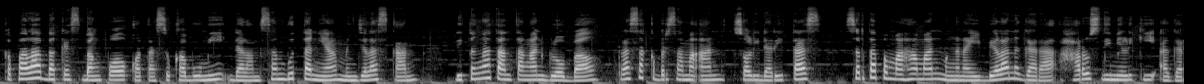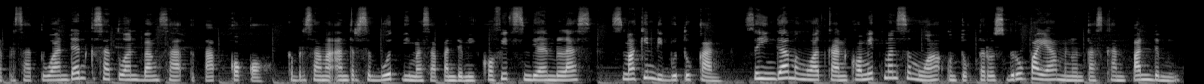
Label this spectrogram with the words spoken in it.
Kepala Bakes Bangpol Kota Sukabumi dalam sambutannya menjelaskan, di tengah tantangan global, rasa kebersamaan, solidaritas, serta pemahaman mengenai bela negara harus dimiliki agar persatuan dan kesatuan bangsa tetap kokoh. Kebersamaan tersebut di masa pandemi COVID-19 semakin dibutuhkan, sehingga menguatkan komitmen semua untuk terus berupaya menuntaskan pandemi.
